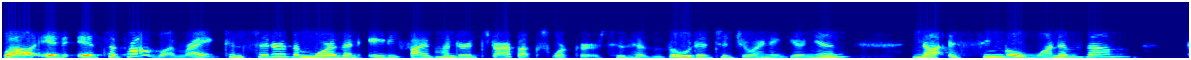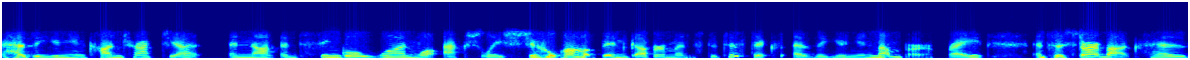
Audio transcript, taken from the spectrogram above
Well, it, it's a problem, right? Consider the more than 8,500 Starbucks workers who have voted to join a union. Not a single one of them has a union contract yet, and not a single one will actually show up in government statistics as a union member, right? And so Starbucks has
